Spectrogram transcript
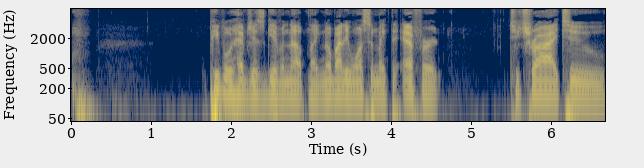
people have just given up. Like nobody wants to make the effort to try to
